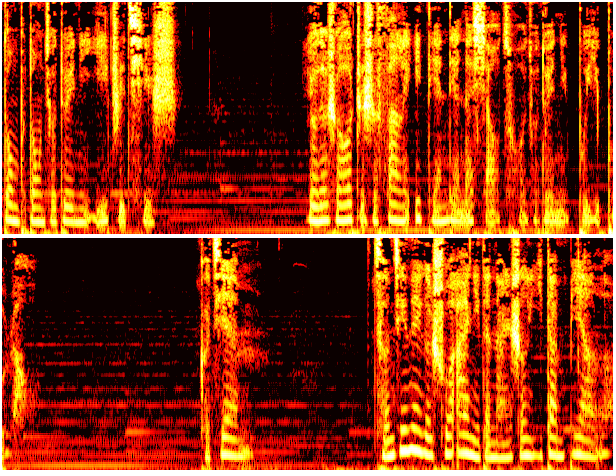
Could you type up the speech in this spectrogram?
动不动就对你颐指气使。有的时候，只是犯了一点点的小错，就对你不依不饶。可见，曾经那个说爱你的男生一旦变了，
